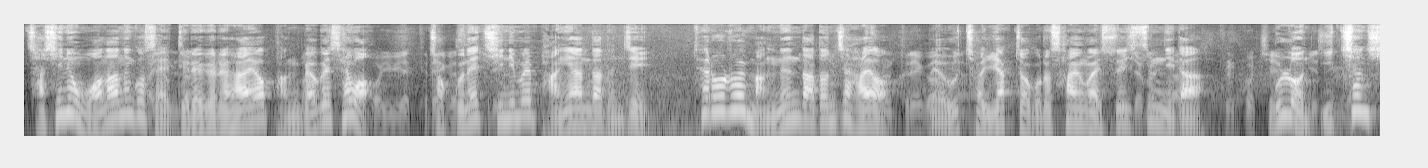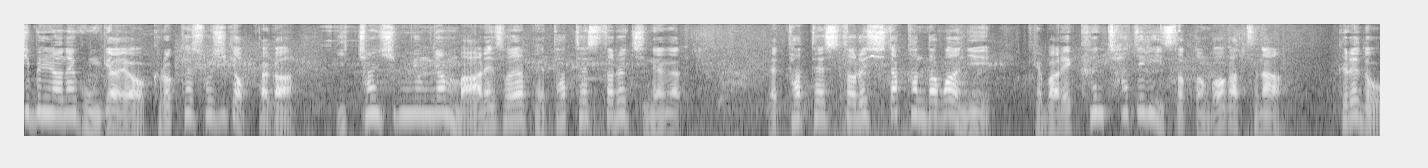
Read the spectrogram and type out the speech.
자신이 원하는 곳에 드래그를 하여 방벽을 세워 적군의 진입을 방해한다든지 테러를 막는다든지 하여 매우 전략적으로 사용할 수 있습니다. 물론 2011년에 공개하여 그렇게 소식이 없다가 2016년 말에서야 베타 테스터를 진행한 베타 테스터를 시작한다고 하니 개발에 큰 차질이 있었던 것 같으나 그래도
